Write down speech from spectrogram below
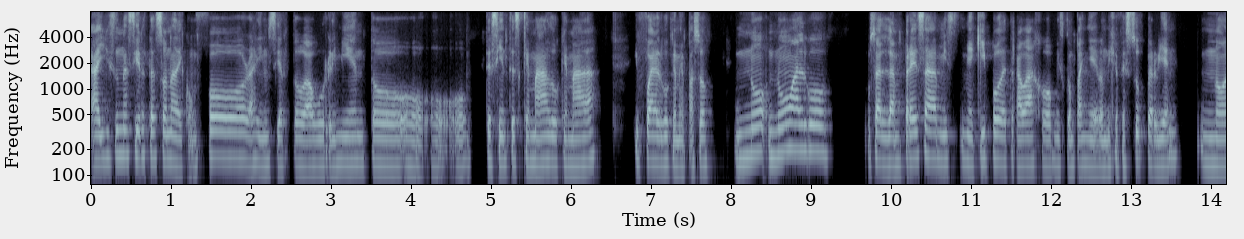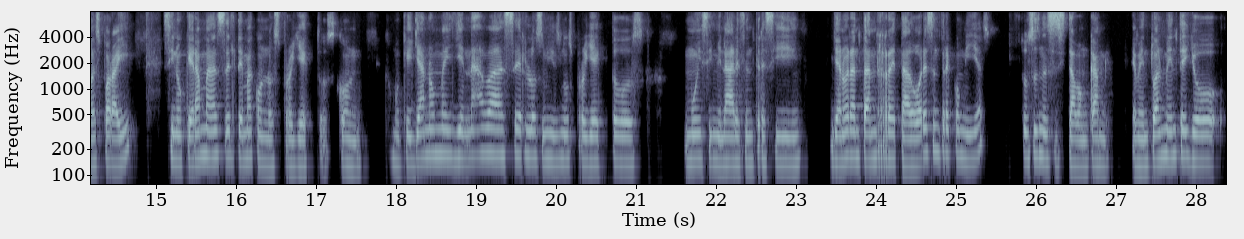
hay una cierta zona de confort, hay un cierto aburrimiento o, te sientes quemado, quemada, y fue algo que me pasó. No, no algo, o sea, la empresa, mi equipo de trabajo, mis compañeros, mi jefe súper bien, no es por ahí, sino que era más el tema con los proyectos, con como que ya no me llenaba hacer los mismos proyectos muy similares entre sí, ya no eran tan retadores, entre comillas, entonces necesitaba un cambio. Eventualmente yo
